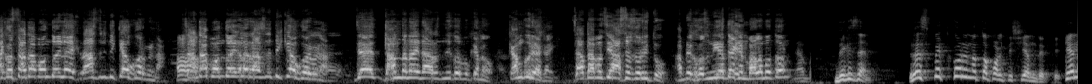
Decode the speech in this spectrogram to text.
এখন চাঁদা বন্ধ হইলে রাজনীতি কেউ করবে না। চাঁদা বন্ধ হয়ে গেলে রাজনীতি কেউ করবে না। যে ধান্দা নাই রাজনীতি করব কেন? কাম করে খাই চাঁদাবাজি আছে জড়িত। আপনি খোঁজ নিয়ে দেখেন ভালো মতন। দেখেছেন? রেসপেক্ট করে না তো পলিটিশিয়ানদেরকে কেন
